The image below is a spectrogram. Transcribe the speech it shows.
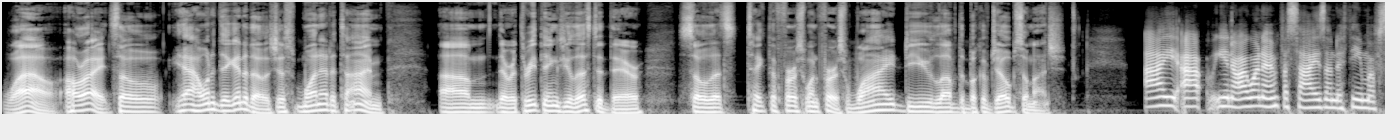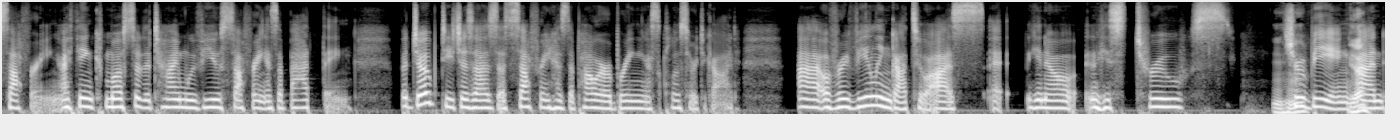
Wow. All right. So, yeah, I want to dig into those just one at a time. Um, there were three things you listed there. So let's take the first one first. Why do you love the book of Job so much? I, uh, you know, I want to emphasize on the theme of suffering. I think most of the time we view suffering as a bad thing, but Job teaches us that suffering has the power of bringing us closer to God, uh, of revealing God to us, uh, you know, His true, mm-hmm. true being, yeah. and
